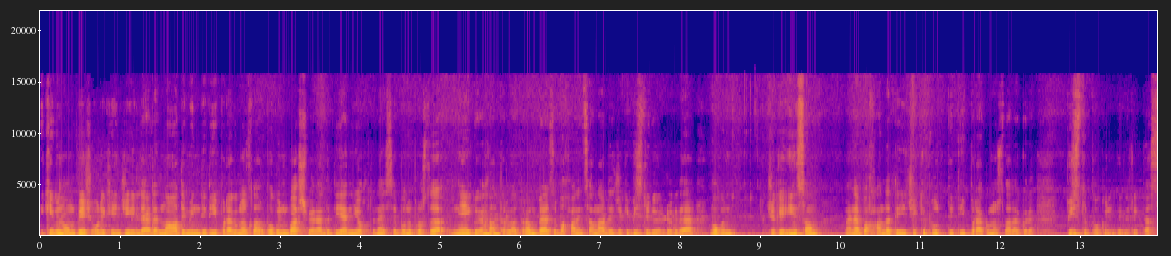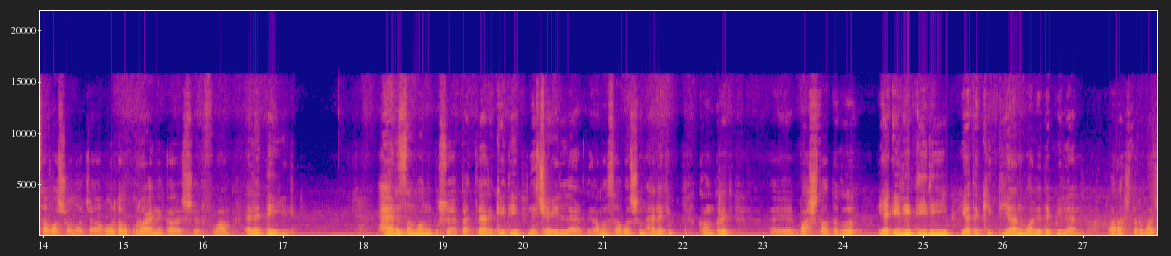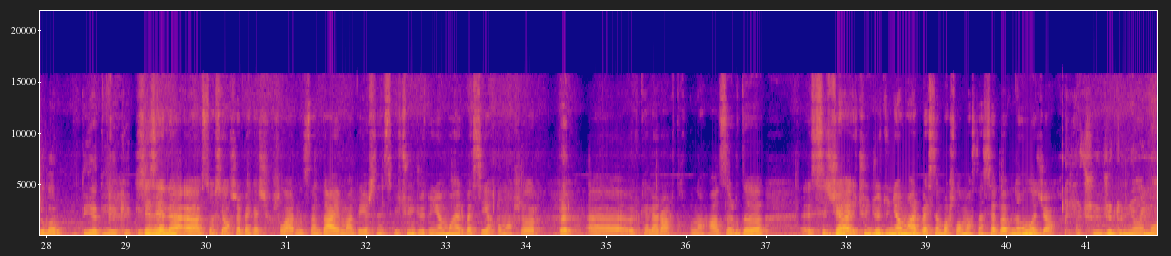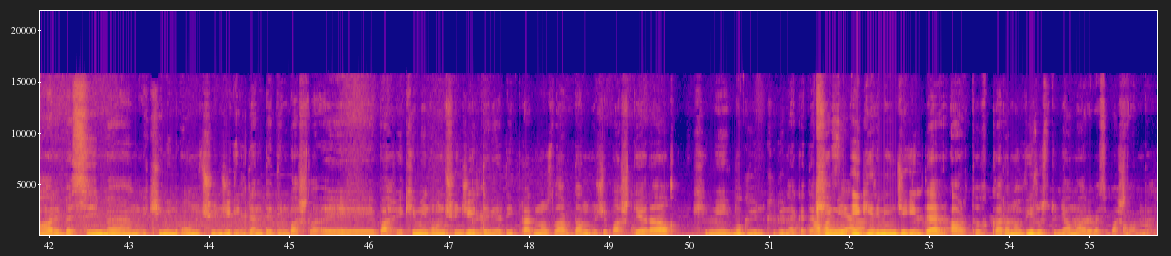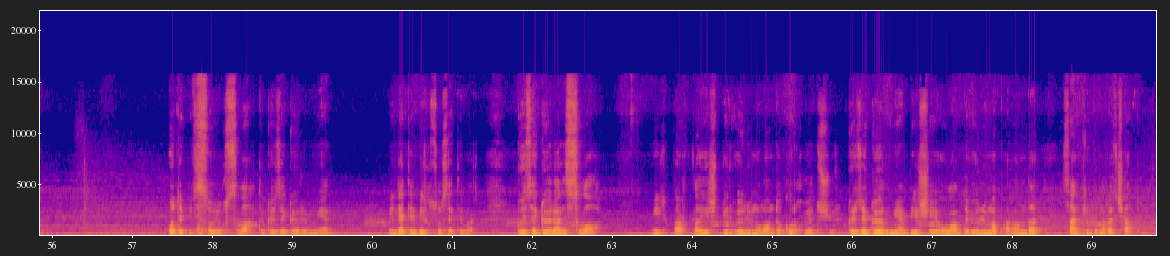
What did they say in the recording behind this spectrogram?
2015-12-ci illərdə Nadimin dediyi proqnozlar bu gün baş verəndə deyən yoxdur. Nəsə bunu prosta nəyə görə xatırladıram? Bəzi baxan insanlar deyəcək ki, biz də görürük də bu gün. Çünki insan mənə baxanda deyəcək ki, bu dediyi proqnozlara görə biz də bu gün bilirik də savaş olacaq, orada Ukrayna qarışır falan. Elə deyil. Hər zaman bu söhbətlər gedib neçə illərdir, amma savaşın hələ ki konkret e, başladığı ya ili deyilib, ya da ki deyən var, ya da bilən var araşdırmacılar deyə-deyə gedir. Siz elə ə, sosial şəbəkə çıxışlarınızda daima deyirsiniz ki, 3-cü dünya müharibəsi yaxınlaşır. Bəli. Ə, ölkələr artıq buna hazırdır. Sizcə 3-cü dünya müharibəsinin başlamasına səbəb nə olacaq? 3-cü dünya müharibəsi mən 2013-cü ildən dedim başla e, baş 2013-cü ildə verdiyi proqnozlardan başlayaraq 2000 bugünkü günə qədər 2020-ci ildə artıq koronavirus dünya müharibəsi başlandı. O da bir soyuq silahdır, gözə görünməyən. Millətin bir xüsusiyyəti var. Gözə görən silah bir partlayış, bir ölüm olanda qorxuya düşür. Gözə görməyən bir şey olanda, ölüm aparanda sanki bunlara çatmır.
